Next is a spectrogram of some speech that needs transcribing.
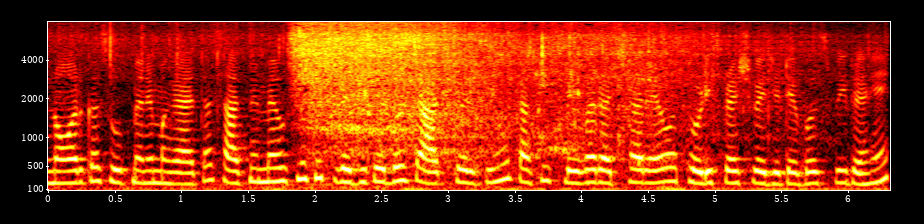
नौर का सूप मैंने मंगाया था। साथ में मैं उसमें कुछ वेजिटेबल्स ऐड करती हूँ ताकि फ्लेवर अच्छा रहे और थोड़ी फ्रेश वेजिटेबल्स भी रहें।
